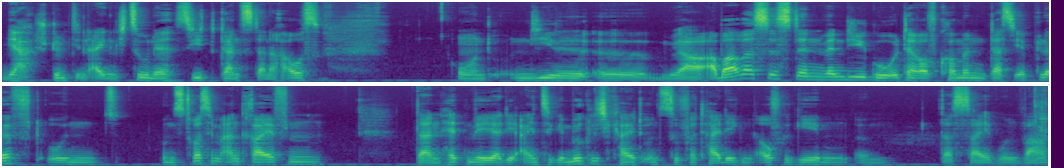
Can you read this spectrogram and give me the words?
ja, stimmt ihn eigentlich zu, ne? Sieht ganz danach aus. Und Neil, äh, ja, aber was ist denn, wenn die Goa'uld darauf kommen, dass ihr blöfft und uns trotzdem angreifen? Dann hätten wir ja die einzige Möglichkeit, uns zu verteidigen, aufgegeben. Ähm, das sei wohl wahr.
